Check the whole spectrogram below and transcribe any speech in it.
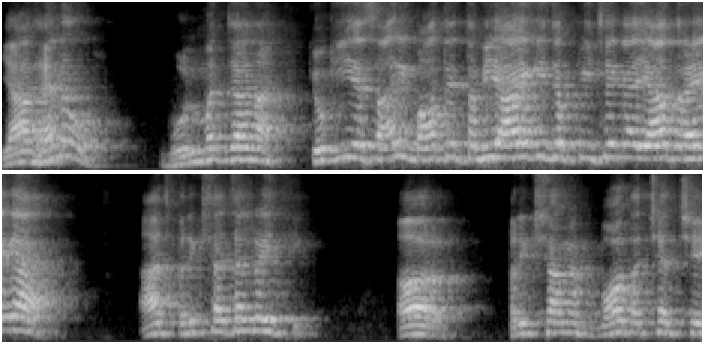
याद है ना वो? भूल मत जाना, क्योंकि ये सारी बातें तभी आएगी जब पीछे का याद रहेगा। आज परीक्षा चल रही थी और परीक्षा में बहुत अच्छे अच्छे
